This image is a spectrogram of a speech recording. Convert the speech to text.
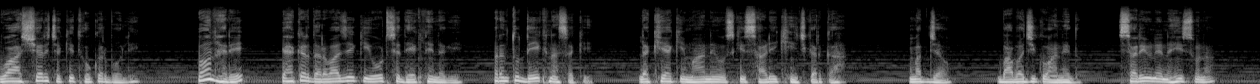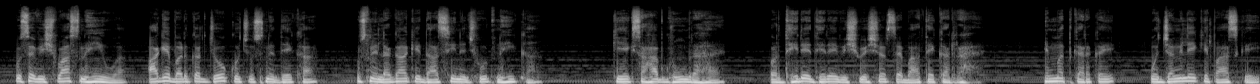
वो आश्चर्यचकित होकर बोली, कौन है रे? कहकर दरवाजे की ओर से देखने लगी, परंतु देख ना सकी। लखिया की माँ ने उसकी साड़ी खींचकर कहा, मत जाओ बाबा जी को आने दो। सरयू ने नहीं सुना, उसे विश्वास नहीं हुआ। आगे बढ़कर जो कुछ उसने देखा, उसने लगा कि दासी ने झूठ नहीं कहा, कि एक साहब घूम रहा है और धीरे धीरे विश्वेश्वर से बातें कर रहा है। हिम्मत करके वो जंगले के पास गई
